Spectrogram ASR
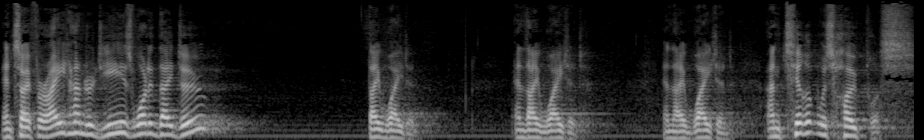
And so for 800 years, what did they do? They waited. And they waited. And they waited until it was hopeless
